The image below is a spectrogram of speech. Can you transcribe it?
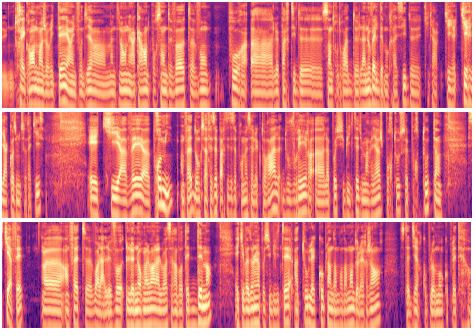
une très grande majorité. Hein, il faut dire, maintenant on est à 40% de votes vont pour euh, le parti de centre-droite de la Nouvelle Démocratie de Kyriakos Mitsotakis et qui avait euh, promis, en fait, donc ça faisait partie de ses promesses électorales, d'ouvrir euh, la possibilité du mariage pour tous et pour toutes, ce qui a fait. En fait, voilà, le, le, normalement la loi sera votée demain et qui va donner la possibilité à tous les couples, indépendamment de leur genre, c'est-à-dire couple homo, couple hétéro,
